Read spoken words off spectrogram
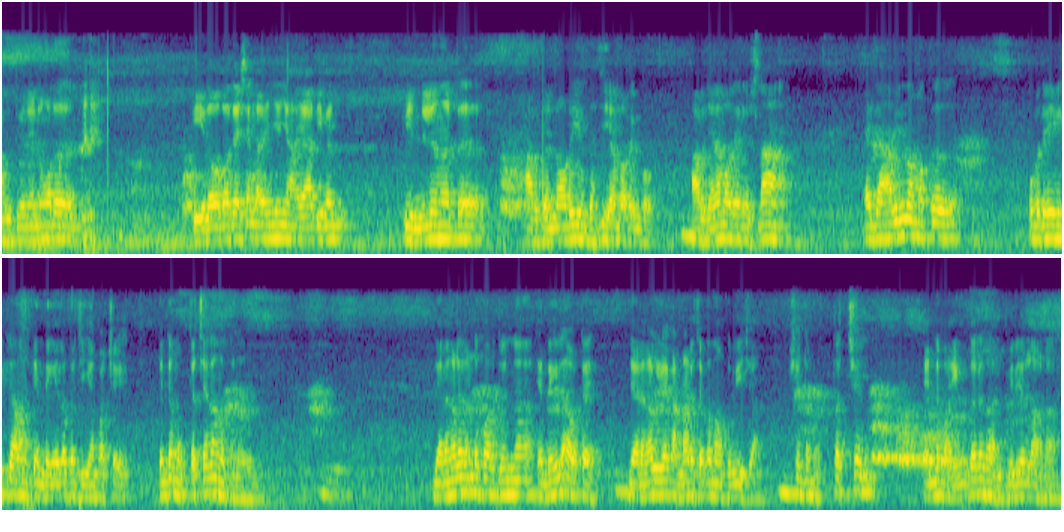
അർജുനനോട് ഗീതോപദേശം കഴിഞ്ഞ് ന്യായാധിപൻ പിന്നിൽ നിന്നിട്ട് അർജുനനോട് യുദ്ധം ചെയ്യാൻ പറയുമ്പോൾ അർജുനൻ പറയും കൃഷ്ണ എല്ലാവരും നമുക്ക് ഉപദ്രവിക്കാം നമുക്ക് എന്തെങ്കിലുമൊക്കെ ചെയ്യാം. പക്ഷേ എന്റെ മുത്തച്ഛനാണ് നിൽക്കുന്നത്. ജനങ്ങളെ കണ്ടപ്പോൾ അർജുന എന്തെങ്കിലും ആവട്ടെ. ജനങ്ങളിലെ കണ്ണടച്ചൊക്കെ നമുക്ക് വീഴ്ച പക്ഷെ എന്റെ മുത്തച്ഛൻ എന്നെ ഭയങ്കര താല്പര്യമുള്ള ആളാണ്.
